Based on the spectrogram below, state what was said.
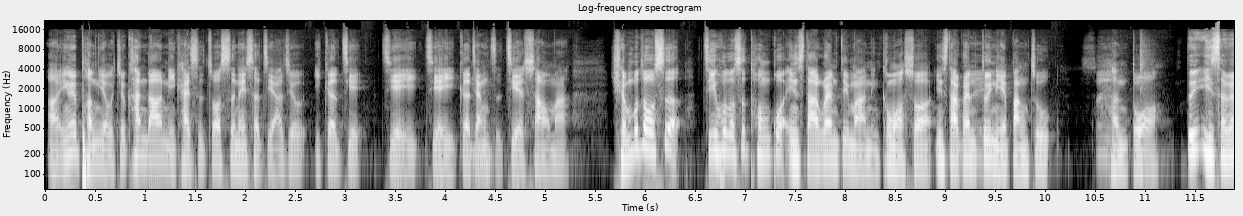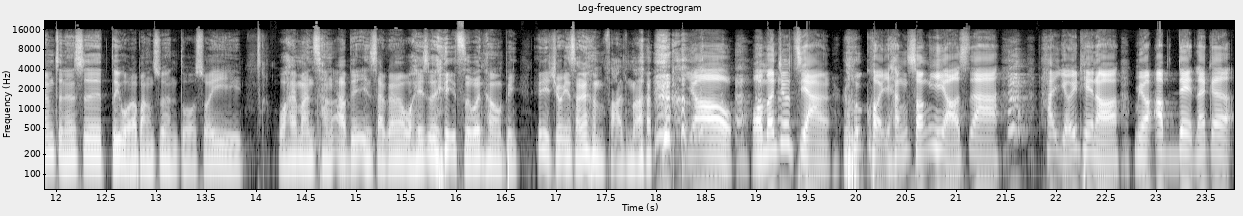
啊、因为朋友就看到你开始做室内设计啊，就一个接接一接一个这样子介绍嘛，全部都是几乎都是通过 Instagram 对吗？你跟我说 Instagram 对对你的帮助很多。对 Instagram 真的是对我的帮助很多，所以我还蛮常 update Instagram。我还是一直问他们兵，哎，你觉得 Instagram 很烦吗？有，我们就讲，如果杨双义哦是啊，他有一天哦没有 update 那个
